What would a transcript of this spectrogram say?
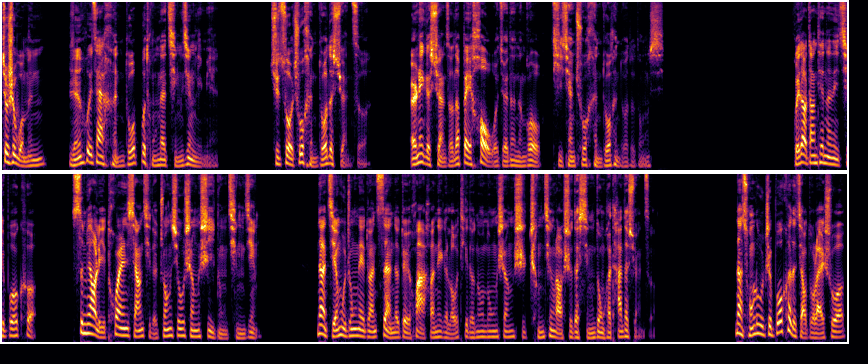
就是我们人会在很多不同的情境里面去做出很多的选择，而那个选择的背后，我觉得能够体现出很多很多的东西。回到当天的那期播客，寺庙里突然响起的装修声是一种情境。那节目中那段自然的对话和那个楼梯的咚咚声是程庆老师的行动和他的选择。那从录制播客的角度来说，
